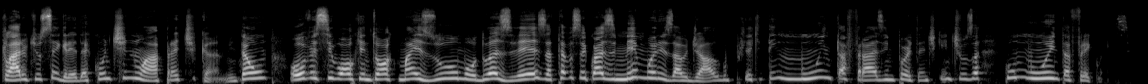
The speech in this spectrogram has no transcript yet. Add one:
claro que o segredo é continuar praticando. Então, ouve esse walk and talk mais uma ou duas vezes até você quase memorizar o diálogo, porque aqui tem muita frase importante que a gente usa com muita frequência.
